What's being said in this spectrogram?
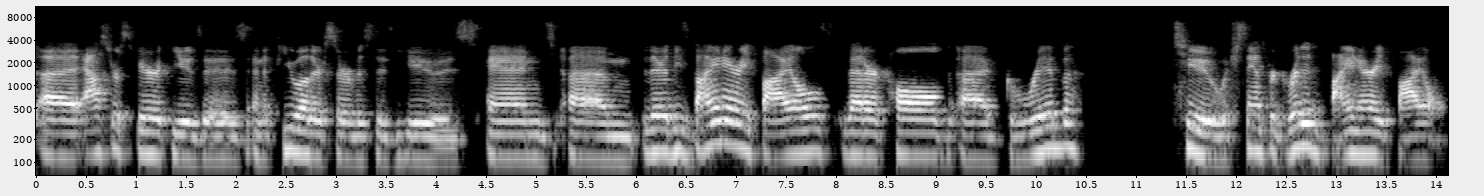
uh, Astrospheric uses and a few other services use. And um, there are these binary files that are called uh, GRIB2, which stands for Gridded Binary File.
